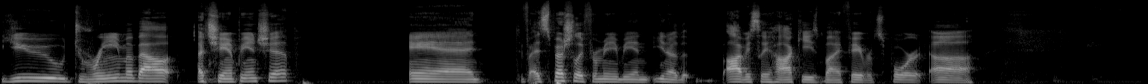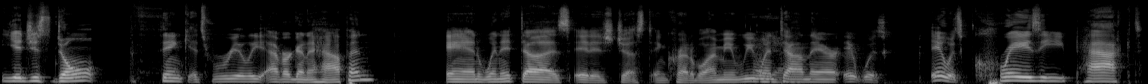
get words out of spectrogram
You dream about a championship, and especially for me being, you know, the, obviously hockey's my favorite sport. Uh, you just don't think it's really ever going to happen. And when it does, it is just incredible. I mean, we Oh, went yeah. down there. It was it was crazy packed.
